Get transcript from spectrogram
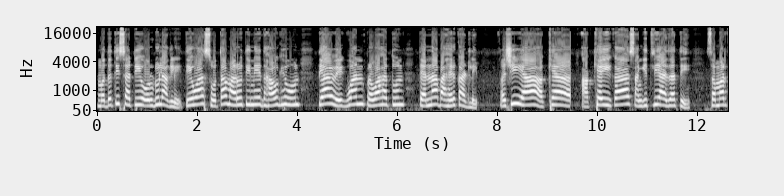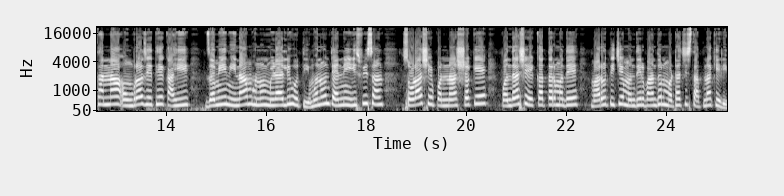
मदतीसाठी ओरडू लागले. तेव्हा स्वतः मारुतीने धाव घेऊन त्या वेगवान प्रवाहातून त्यांना बाहेर काढले अशी या आख्या आख्यायिका सांगितली जाते. समर्थांना उमरज येथे काही जमीन इनाम म्हणून मिळाली होती म्हणून त्यांनी इसवी सन सोळाशे पन्नास शके पंधराशे एकाहत्तरमध्ये मारुतीचे मंदिर बांधून मठाची स्थापना केली.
